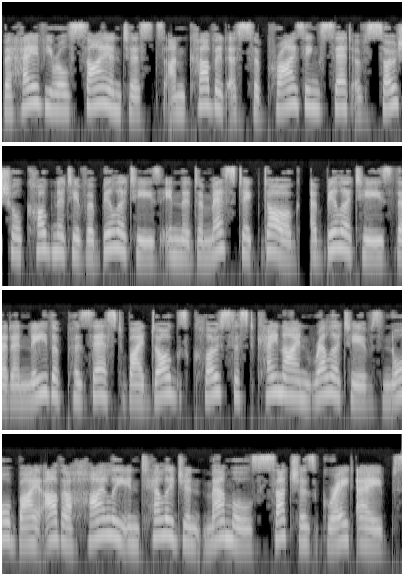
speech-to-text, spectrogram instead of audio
behavioral scientists uncovered a surprising set of social cognitive abilities in the domestic dog, abilities that are neither possessed by dogs' closest canine relatives nor by other highly intelligent mammals such as great apes.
